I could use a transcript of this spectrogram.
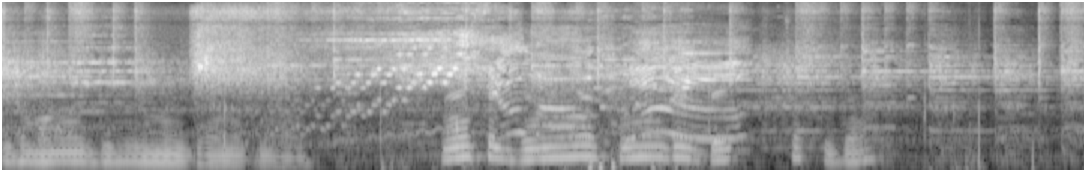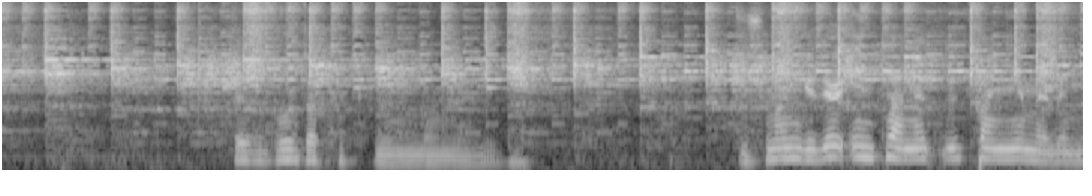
Dedim onu öldürürüm öldüremedim ya. Neyse canın yarısını indirdik. Çok güzel. Biz burada takılayım ben bence. Düşman geliyor internet lütfen yeme beni.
